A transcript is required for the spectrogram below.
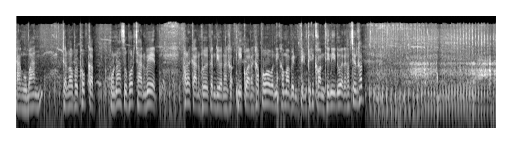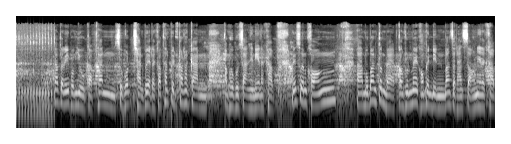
กลางหมู่บ้านเดี๋ยวเราไปพบกับหัวหน้าสุพจน์ชาญเวทพระการอำเภอกันเดียวนะครับดีกว่านะครับ เพราะว่าวันนี้เขามาเป็นเป็นพิธีกรที่นี่ด้วยนะครับ เชิญครับ ครับตอนนี้ผมอยู่กับท่านสุพจน์ชันเวทนะครับ ท่านเป็นพนักการอำเภอภูซางแห่งนี้นะครับ ในส่วนของอ่าหมู่บ้านต้นแบบกองทุนแม่ของแผ่นดินบ้านสถานสองเนี่ยนะครับ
